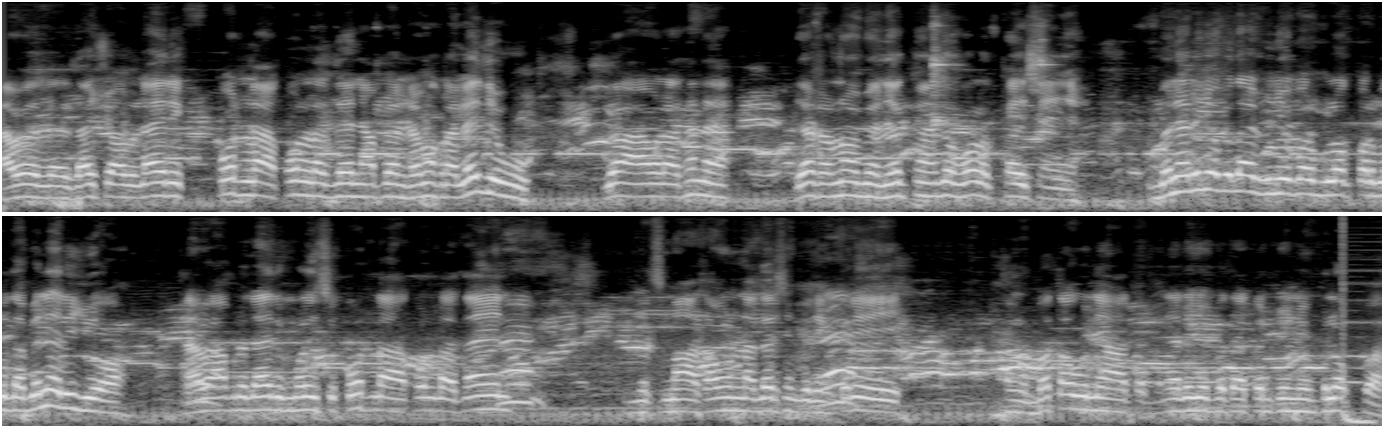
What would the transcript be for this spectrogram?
હવે જઈશું આપણે ડાયરેક્ટ કોટલા કોટલા જઈને આપણે રમકડા લઈ જવું. જો આવડા છે ને, જેઠા નો બેન, એક તો ઓળખ થાય છે અહીંયા. બને રહીજો બધા વીડિયો પર બ્લોગ પર બધા બને રહીજો. હવે આપણે ડાયરેક્ટ મળીશું કોટલા કોટલા જઈને. માં સાઉન્ડના દર્શન બધી કરી તમને બતાવું ને આ તો બને રહીજો બધા કન્ટિન્યુ બ્લોગ પર.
